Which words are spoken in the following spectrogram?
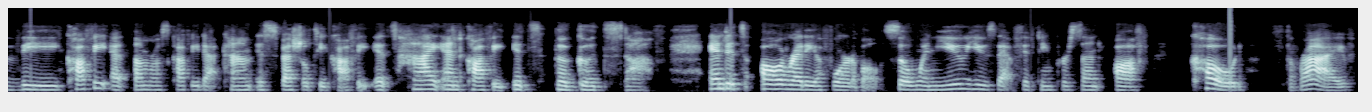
the coffee at thumbroastcoffee.com is specialty coffee. It's high end coffee, it's the good stuff, and it's already affordable. So when you use that 15% off code THRIVE,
